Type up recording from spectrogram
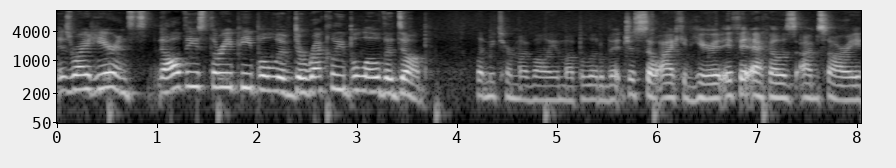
is right here, and all these three people live directly below the dump. Let me turn my volume up a little bit, just so I can hear it. If it echoes, I'm sorry.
